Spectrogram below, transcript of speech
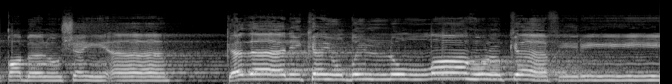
قبل شيئا كذلك يضل الله الكافرين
